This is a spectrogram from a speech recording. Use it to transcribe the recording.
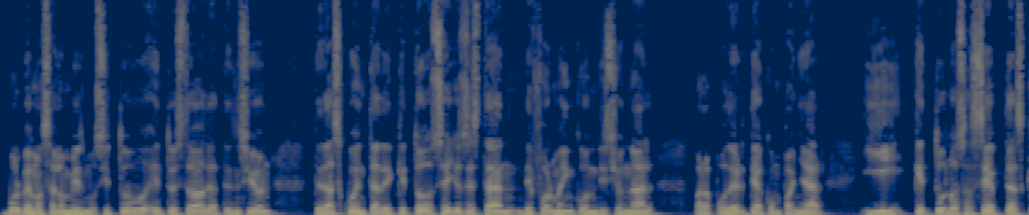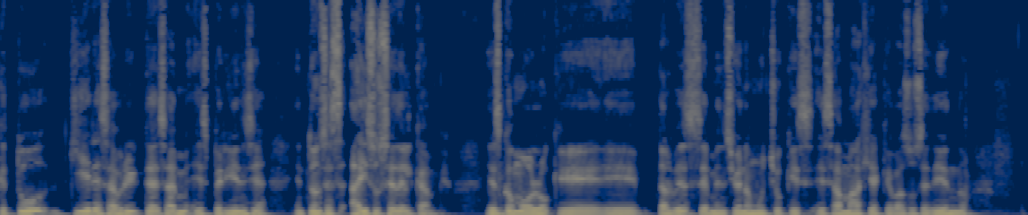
volvemos a lo mismo, si tú en tu estado de atención te das cuenta de que todos ellos están de forma incondicional para poderte acompañar y que tú los aceptas, que tú quieres abrirte a esa experiencia, entonces ahí sucede el cambio. Es como lo que eh, tal vez se menciona mucho que es esa magia que va sucediendo,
